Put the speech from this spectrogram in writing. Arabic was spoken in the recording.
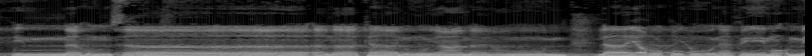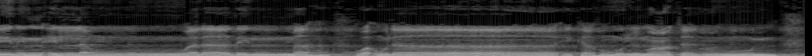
إنهم ساء ما كانوا يعملون. لا يرقبون في مؤمن إلا ولا ذمة وأولئك هم المعتدون.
